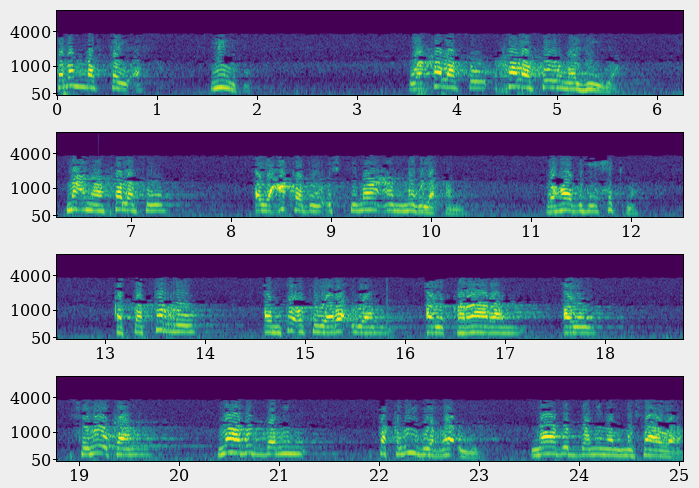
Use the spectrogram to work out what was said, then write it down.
فلما استيأس منه وخلصوا خلصوا نجيا معنى خلصوا أي عقدوا اجتماعا مغلقا. وهذه حكمة. قد تضطر أن تعطي رأيا أو قرارا أو سلوكا. لا بد من تقليد الرأي. لا بد من المشاورة.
